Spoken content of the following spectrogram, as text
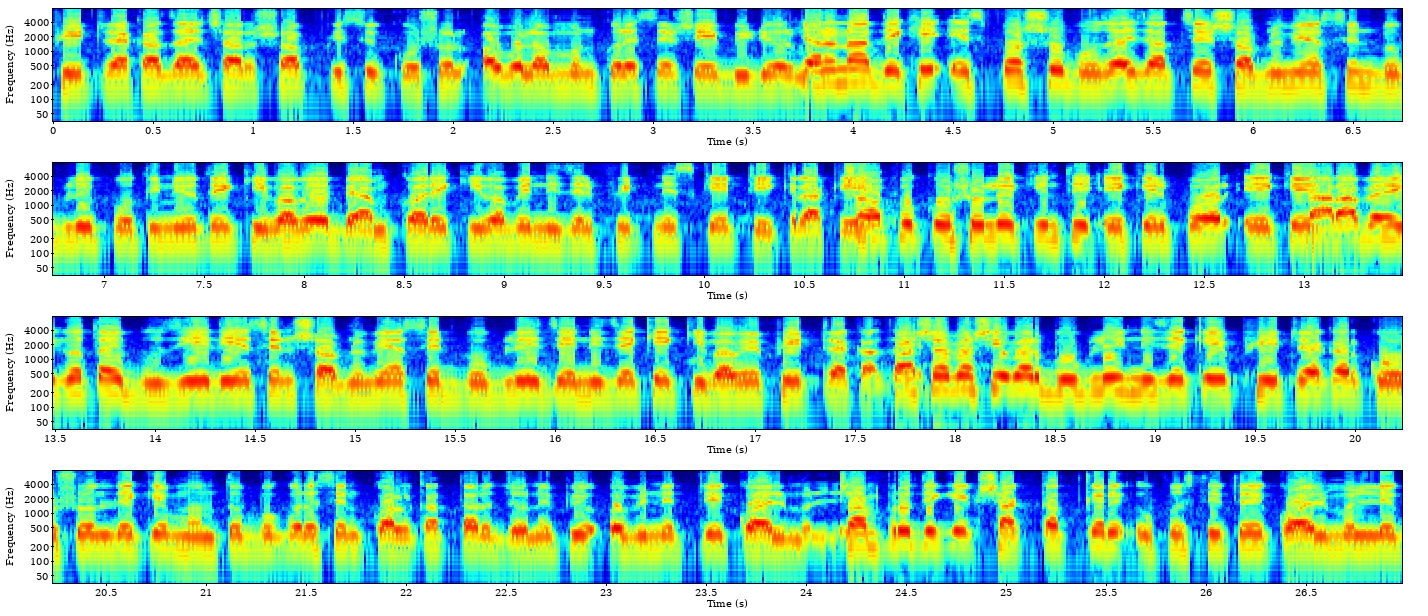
ফিট রাখা যায় তার সবকিছু কৌশল অবলম্বন করেছে সেই ভিডিওর। কেননা দেখে স্পষ্ট বোঝাই যাচ্ছে শবনম ইয়াসিন বুবলি প্রতিনিয়ত কীভাবে ব্যায়াম করে, কীভাবে নিজের ফিটনেসকে ঠিক রাখে। সব কৌশলে কিন্তু একের পর একে ধারাবাহিকতায় বুঝিয়ে দিয়েছেন শবনম ইয়াসিন বুবলি যে নিজেকে কীভাবে ফিট রাখা যায়। পাশাপাশি এবার বুবলি নিজেকে ফিট রাখার কৌশল দেখে মন্তব্য করেছেন কলকাতার জনপ্রিয় অভিনেত্রী কয়েল মল্লিক। সাম্প্রতিক এক সাক্ষাৎকারে উপস্থিত হয়ে কয়েল মল্লিক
